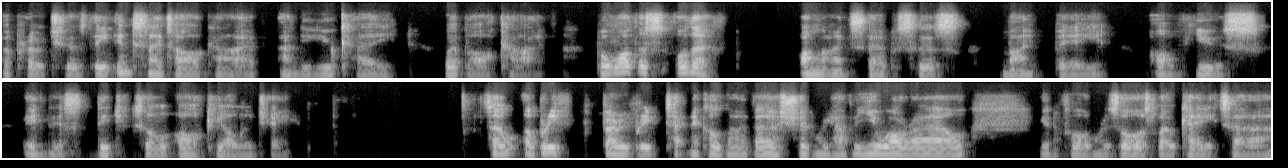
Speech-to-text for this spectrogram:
approaches, the Internet Archive and the UK Web Archive. But what other online services might be of use in this digital archaeology? So a brief, very brief technical diversion. We have a URL, Uniform Resource Locator,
